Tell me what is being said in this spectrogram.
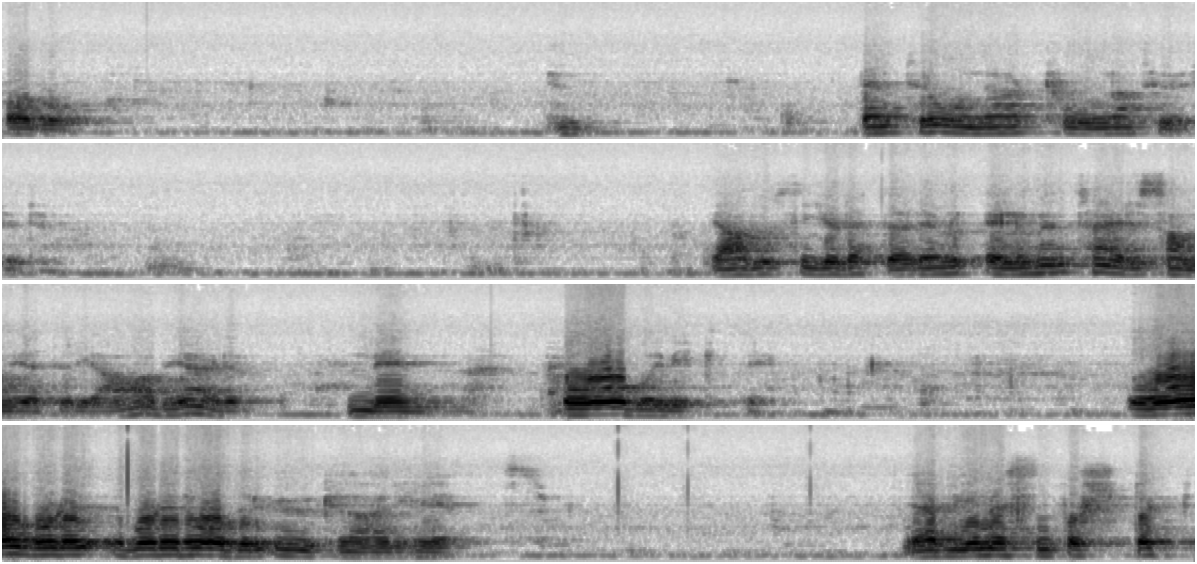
og god. Den troende har to naturer. Ja, du sier dette er elementære sannheter. Ja, det er det. Men å, hvor viktig. Og hvor det, hvor det råder uklarhet. Jeg blir nesten forstøkt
